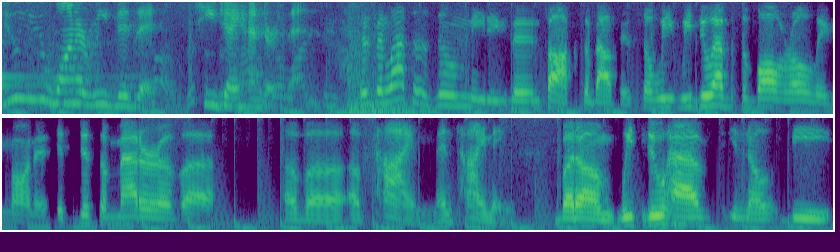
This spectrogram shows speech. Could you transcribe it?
Do you want to revisit TJ Henderson? there's been lots of Zoom meetings and talks about this, so we, we do have the ball rolling on it. It's just a matter of uh, of uh, of time and timing. But um, we do have you know the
